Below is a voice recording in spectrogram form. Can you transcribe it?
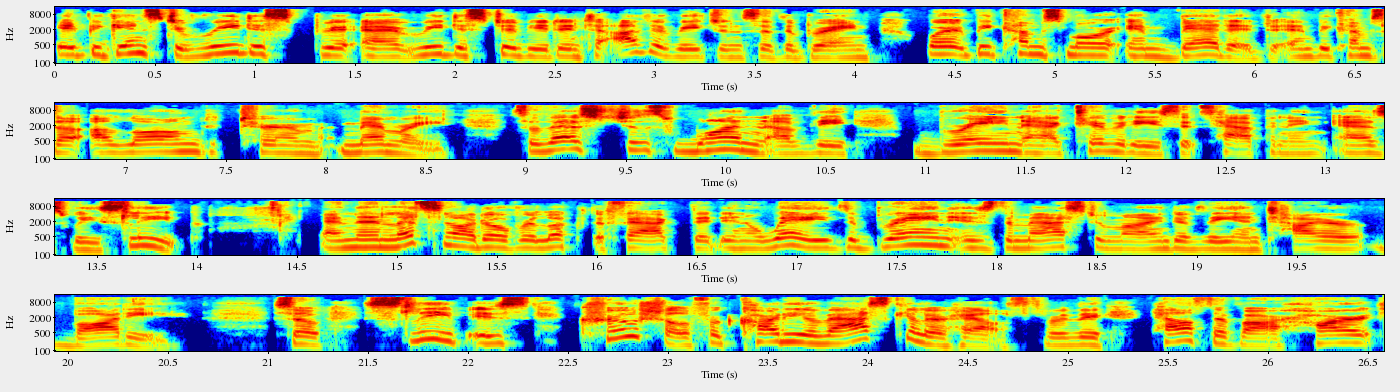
it begins to uh, redistribute into other regions of the brain where it becomes more embedded and becomes a, a long term memory. So that's just one of the brain activities that's happening as we sleep. And then let's not overlook the fact that, in a way, the brain is the mastermind of the entire body. So, sleep is crucial for cardiovascular health, for the health of our heart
